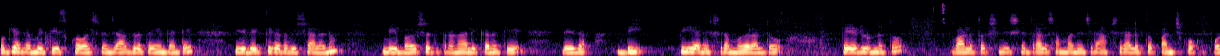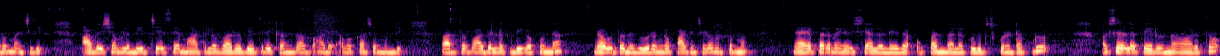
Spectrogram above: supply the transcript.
ముఖ్యంగా మీరు తీసుకోవాల్సిన జాగ్రత్త ఏంటంటే మీ వ్యక్తిగత విషయాలను మీ భవిష్యత్తు ప్రణాళికనకే లేదా డి పి అనే అక్షరం మొదలతో పేర్లున్నతో వాళ్ళతో క్షేత్రాలకు సంబంధించిన అక్షరాలతో పంచుకోకపోవడం మంచిది. ఆ విషయంలో మీరు చేసే మాటలు వారు వ్యతిరేకంగా వాడే అవకాశం ఉంది. వారితో వాదనలకు దిగకుండా నవ్వుతోని దూరంగా పాటించడం ఉత్తమం. న్యాయపరమైన విషయాలు లేదా ఒప్పందాలు కుదుర్చుకునేటప్పుడు అక్షరాల పేరున్న వారితో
